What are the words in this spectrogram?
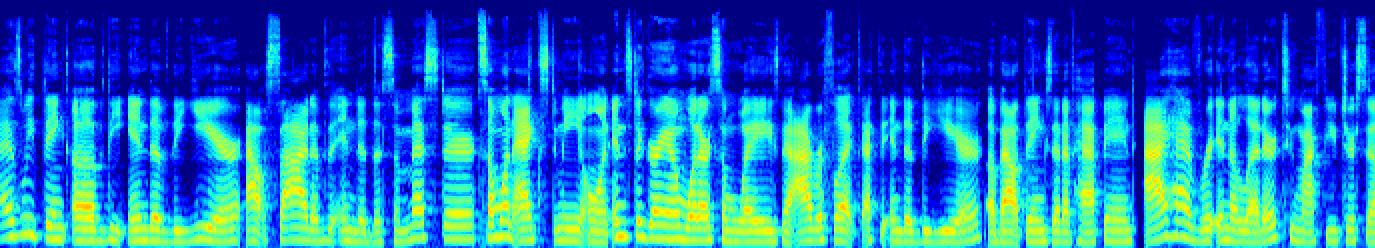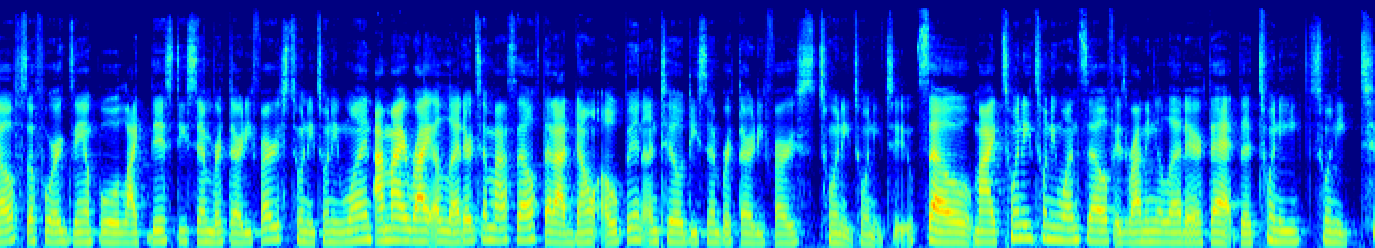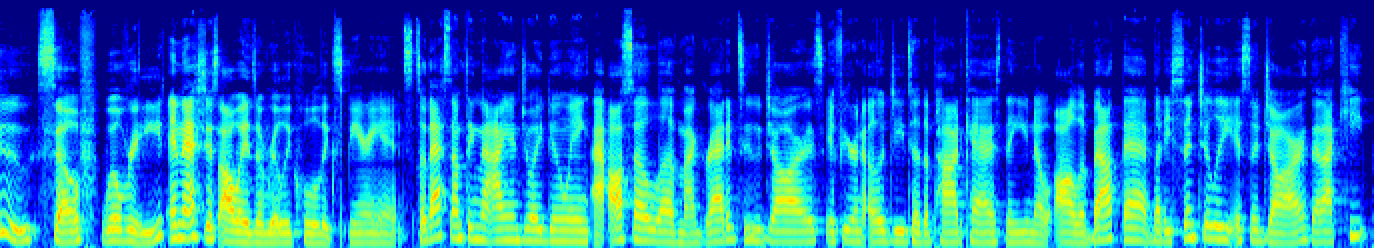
As we think of the end of the year outside of the end of the semester, someone asked me on Instagram what are some ways that I reflect at the end of the year about things that have happened. I have written a letter to my future self. So, for example, like this December 31st, 2021, I might write a letter to myself that I don't open until December 31st, 2022. So, my 2021 self is writing a letter that the 2022 self will read. And that's just always always a really cool experience. So that's something that I enjoy doing. I also love my gratitude jars. If you're an OG to the podcast, then you know all about that. But essentially, it's a jar that I keep,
